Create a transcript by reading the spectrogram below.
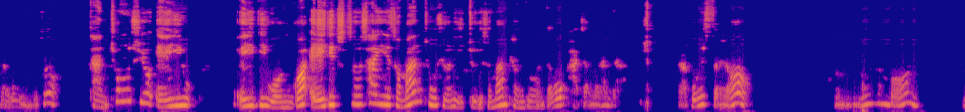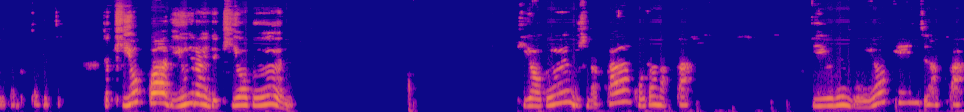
라고 보는 거죠. 단, 총수요 A, AD1과 AD2 사이에서만 총수요는 이쪽에서만 변동한다고 가정을 한다. 라고 했어요. 그러면 한번 1번부터 볼게요. 자, 기억과 니은이라 했는데 기억은 기억은 무슨 학파? 고전 학파. 니은은 뭐예요? 케인즈 학파.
